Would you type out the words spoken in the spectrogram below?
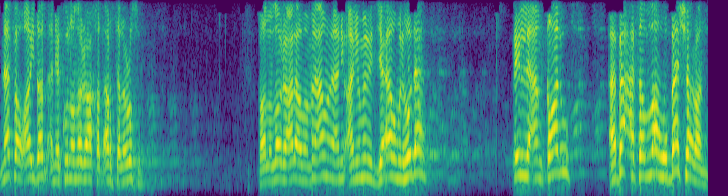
نفوا أيضا أن يكون الله قد أرسل رسل. قال الله تعالى ومن منعهم أن يؤمنوا جاءهم الهدى إلا أن قالوا أبعث الله بشرا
